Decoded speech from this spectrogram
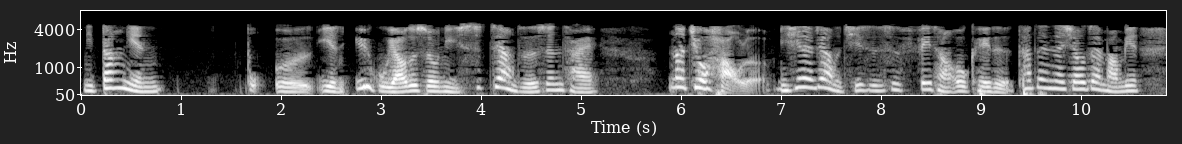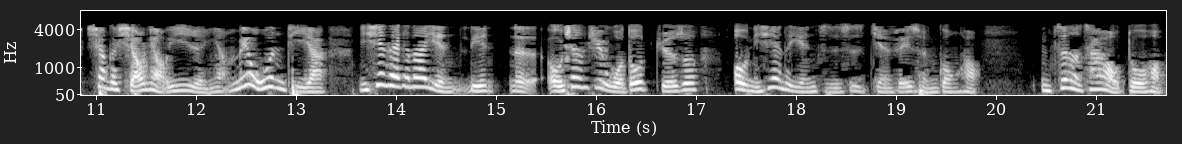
你当年不呃演玉骨遥的时候，你是这样子的身材。那就好了。你现在这样子其实是非常 OK 的。他站在肖战旁边，像个小鸟依人一样，没有问题啊。你现在跟他演连呃偶像剧，我都觉得说，哦，你现在的颜值是减肥成功哈，你真的差好多哈，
